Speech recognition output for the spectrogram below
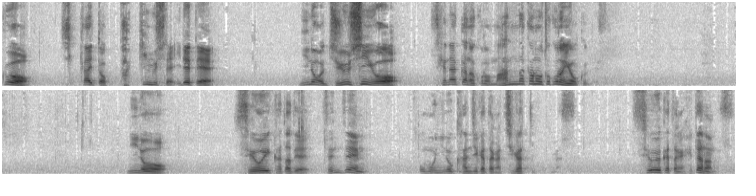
クをしっかりとパッキングして入れて荷の重心を背中のこの真ん中のところに置くんです。荷の背負い方で全然重荷の感じ方が違っていきます。背負い方が下手なんです。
